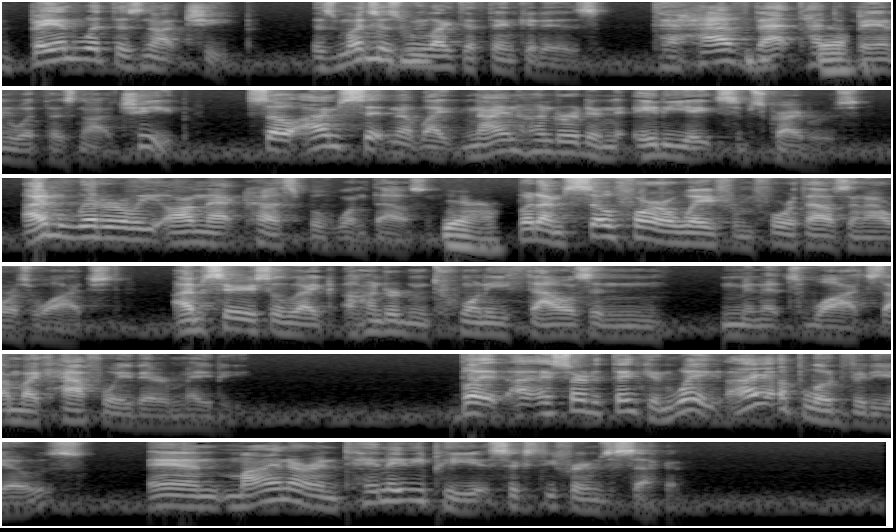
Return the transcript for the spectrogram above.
Bandwidth is not cheap. As much as we mm-hmm. like to think it is, to have that type of bandwidth is not cheap. So I'm sitting at like 988 subscribers. I'm literally on that cusp of 1,000. Yeah. But I'm so far away from 4,000 hours watched. I'm seriously like 120,000 minutes watched. I'm like halfway there, maybe. But I started thinking, wait, I upload videos, and mine are in 1080p at 60 frames a second.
